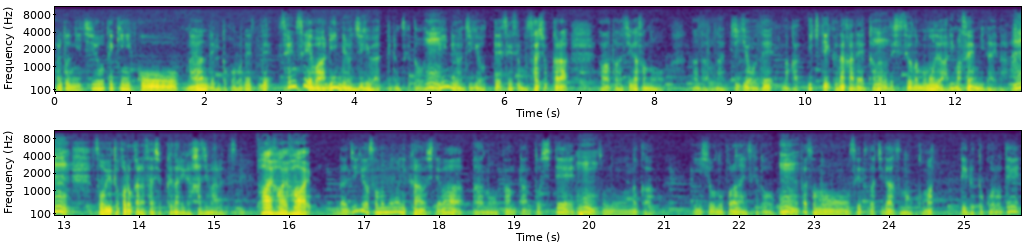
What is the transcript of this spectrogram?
割と日常的にこう悩んでるところでで先生は倫理の授業をやってるんですけど、ん。倫理の授業って先生も最初からあなたたちがそのなんだろうな授業でなんか生きていく中で必ず必要なものではありませんみたいな、うん。そういうところから最初下りが始まるんですね。はいはいはい。だから授業そのものに関してはあの淡々として、うん。そのなんか印象残らないんですけど、うんやっぱりその生徒たちがその困ってるところで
